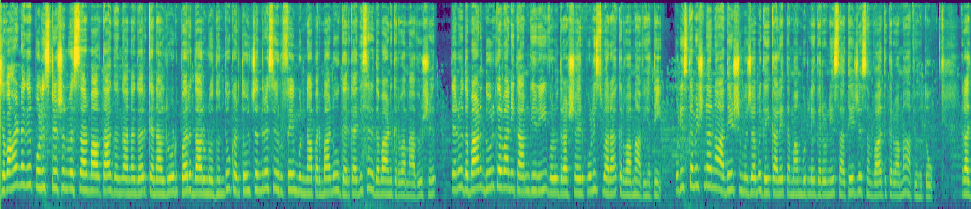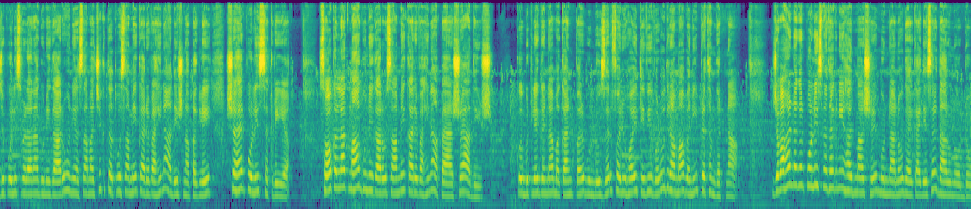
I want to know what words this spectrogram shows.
Jawahar Nagar police station વિસ્તારમાં આવતા Ganganagar canal road પર દારૂનો ધંધો કરતો ચંદ્રસિંહ ઉર્ફે મુન્ના પરમાનું ગેરકાયદેસર દબાણ કરવામાં આવ્યું છે. તેનું દબાણ દૂર કરવાની કામગીરી વડોદરા શહેર પોલીસ દ્વારા કરવામાં આવી હતી. પોલીસ કમિશનરના આદેશ મુજબ ગઈકાલે તમામ બુટલેગરોને સાથે જ સંવાદ કરવામાં આવ્યો હતો. રાજ્ય પોલીસ વડાના ગુનેગારો અને અસામાજિક તત્વો સામે કાર્યવાહીના આદેશના પગલે શહેર પોલીસ સક્રિય. સો કલાકમાં ગુનેગારો સામે કાર્યવાહીના અપાયા છે આદેશ. કોઈ બુટલેગરના મકાન પર બુલડોઝર ફર્યું હોય તેવી વડોદરામાં બની પ્રથમ ઘટના. જવાહરનગર પોલીસ મથકની હદમાં છે મુન્નાનો ગેરકાયદેસર દારૂનો અડ્ડો.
